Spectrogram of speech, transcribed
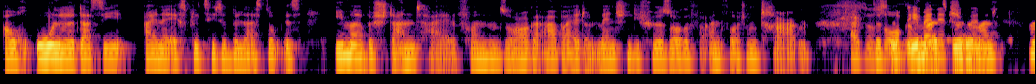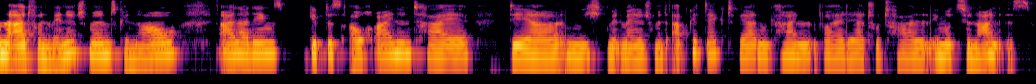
auch ohne dass sie eine explizite Belastung ist, immer Bestandteil von Sorgearbeit und Menschen, die Fürsorgeverantwortung tragen. Also Das ist eben, als würde man Sorgemanagement. so 'ne Art von Management, genau. Allerdings gibt es auch einen Teil, der nicht mit Management abgedeckt werden kann, weil der total emotional ist,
